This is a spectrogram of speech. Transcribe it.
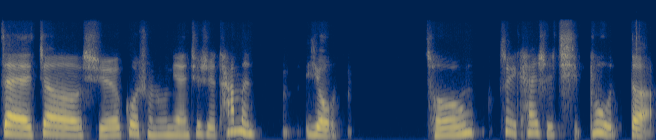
在教学过程中间，就是他们有从最开始起步的，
